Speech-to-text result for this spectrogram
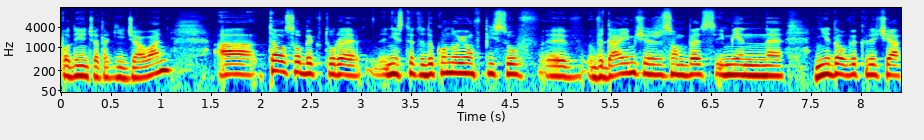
podjęcia takich działań, a te osoby, które niestety dokonują wpisów, y, wydaje mi się, że są bezimienne, nie do wykrycia,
